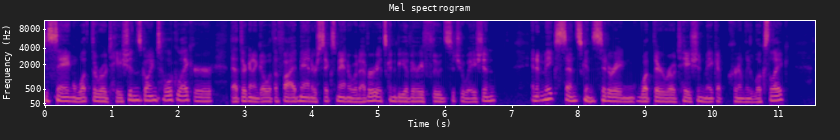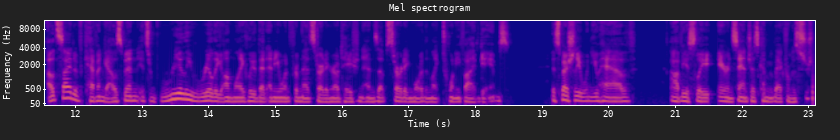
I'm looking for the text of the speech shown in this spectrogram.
to saying what the rotation's going to look like or that they're going to go with a five man or six man or whatever. It's going to be a very fluid situation. And it makes sense considering what their rotation makeup currently looks like. Outside of Kevin Gausman, it's really, really unlikely that anyone from that starting rotation ends up starting more than like 25 games, especially when you have obviously Aaron Sanchez coming back from his sh-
